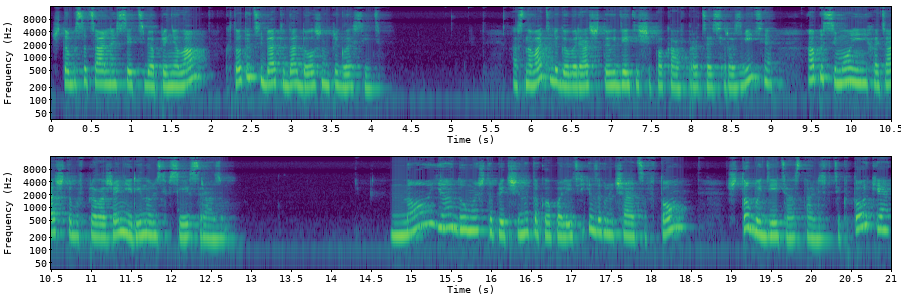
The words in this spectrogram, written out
Чтобы социальная сеть тебя приняла, кто-то тебя туда должен пригласить. Основатели говорят, что их детище пока в процессе развития, а посему они не хотят, чтобы в приложение ринулись все и сразу. Но я думаю, что причина такой политики заключается в том, чтобы дети остались в ТикТоке,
